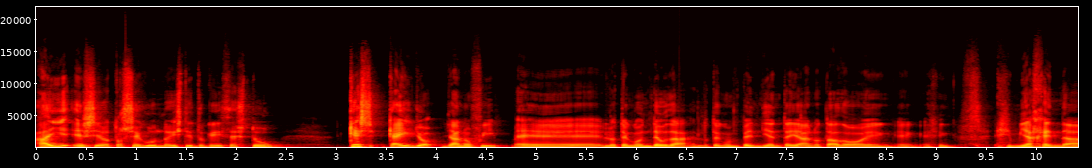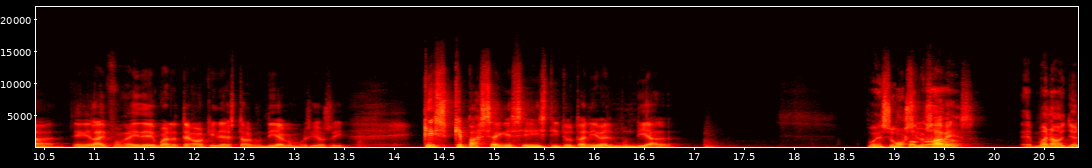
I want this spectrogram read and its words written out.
hay ese otro segundo Instituto que dices tú, que es que ahí yo ya no fui, eh, lo tengo en deuda, lo tengo en pendiente, ya anotado en, en, en, mi agenda, en el iPhone, ahí de, bueno, tengo que ir a esto algún día, como sí o sí. ¿Qué, es, ¿Qué pasa en ese instituto a nivel mundial? Pues un o poco, si lo sabes. Eh, bueno, yo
